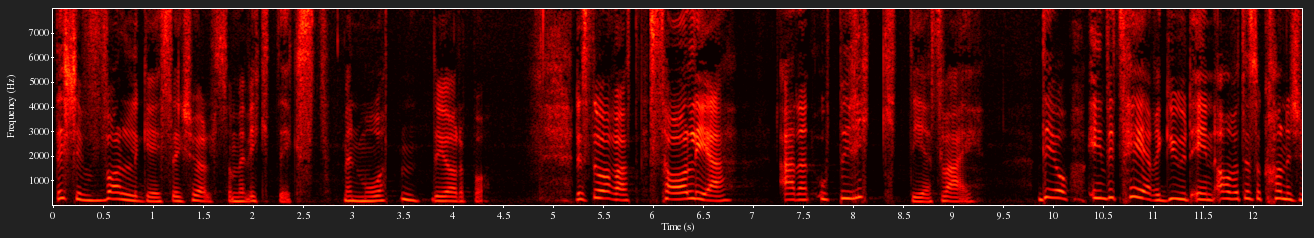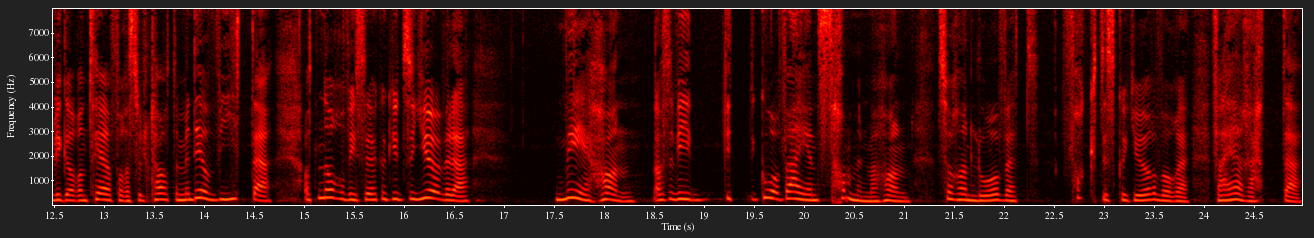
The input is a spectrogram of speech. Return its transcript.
det er ikke valget i seg sjøl som er viktigst, men måten du gjør det på. Det står at salige er den oppriktiges vei. Det å invitere Gud inn Av og til så kan ikke vi garantere for resultatet, men det å vite at når vi søker Gud, så gjør vi det med Han. Altså vi, vi går veien sammen med Han. Så har Han lovet faktisk å gjøre våre veier rette.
